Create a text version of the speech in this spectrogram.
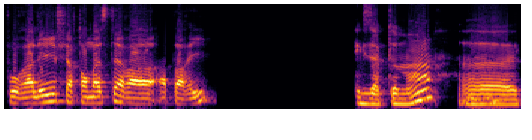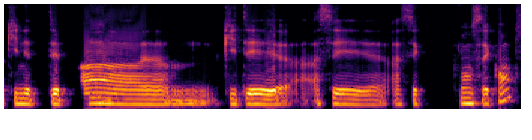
pour aller faire ton master à, à Paris. Exactement, euh, qui n'était pas, euh, qui était assez assez conséquente.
